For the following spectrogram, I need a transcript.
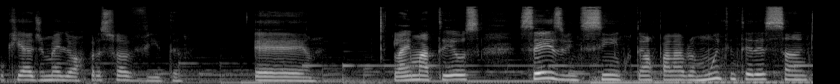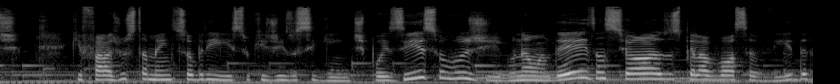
o que há de melhor para a sua vida. É, lá em Mateus 6,25 tem uma palavra muito interessante que fala justamente sobre isso, que diz o seguinte: Pois isso vos digo, não andeis ansiosos pela vossa vida,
